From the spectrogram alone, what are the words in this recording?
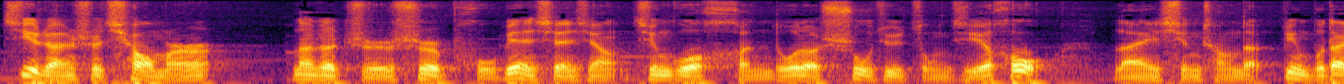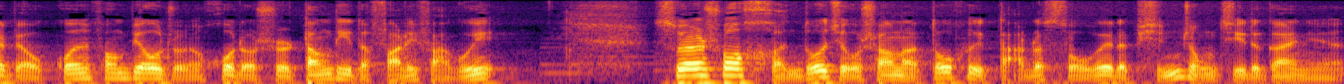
既然是窍门。那这只是普遍现象，经过很多的数据总结后来形成的，并不代表官方标准或者是当地的法律法规。虽然说很多酒商呢都会打着所谓的品种级的概念，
